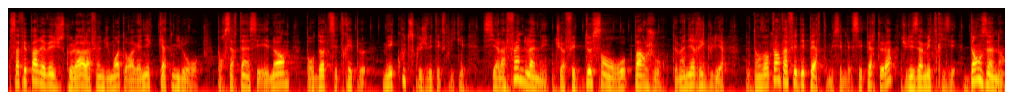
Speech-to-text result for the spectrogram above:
ça fait pas rêver jusque-là, à la fin du mois, tu auras gagné 4000 euros. Pour certains, c'est énorme, pour d'autres, c'est très peu. Mais écoute ce que je vais t'expliquer. Si à la fin de l'année, tu as fait 200 euros par jour, de manière régulière, de temps en temps, tu as fait des pertes, mais ces, pertes-là, tu les as maîtrisées. Dans un an,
